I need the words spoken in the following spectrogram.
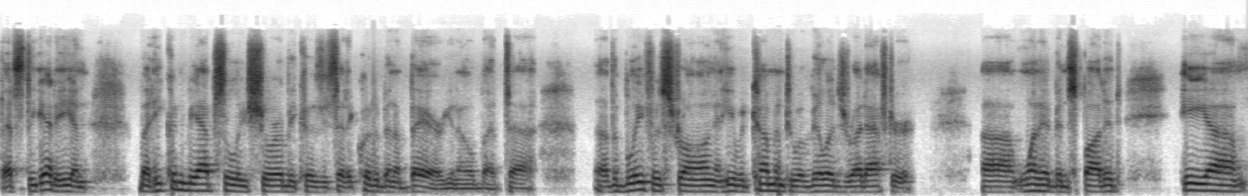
that's the Yeti," and but he couldn't be absolutely sure because he said it could have been a bear, you know. But uh, uh, the belief was strong, and he would come into a village right after one had been spotted. He um,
